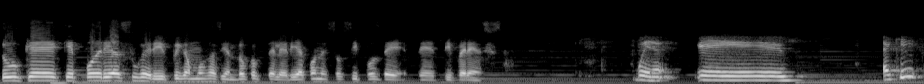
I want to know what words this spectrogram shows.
¿Tú qué, qué, podrías sugerir, digamos, haciendo coctelería con estos tipos de, diferencias? Bueno, eh, hay que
